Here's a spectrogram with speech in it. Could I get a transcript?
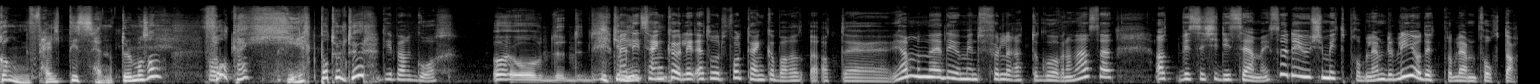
gangfelt i sentrum og sånn. Folk er helt på tulltur! De bare går. Og, og ikke Men de tenker jo litt, jeg tror folk tenker bare at eh, ja, men det er jo min fulle rett å gå over den her. Så at hvis ikke de ser meg, så er det jo ikke mitt problem. Det blir jo ditt problem fort, da.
